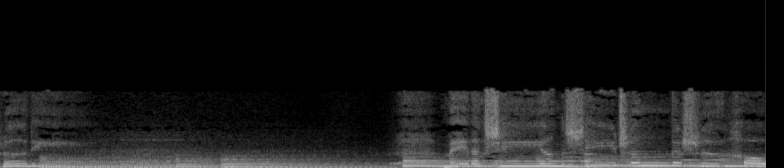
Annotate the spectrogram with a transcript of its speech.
着你。每当夕阳西沉的时候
